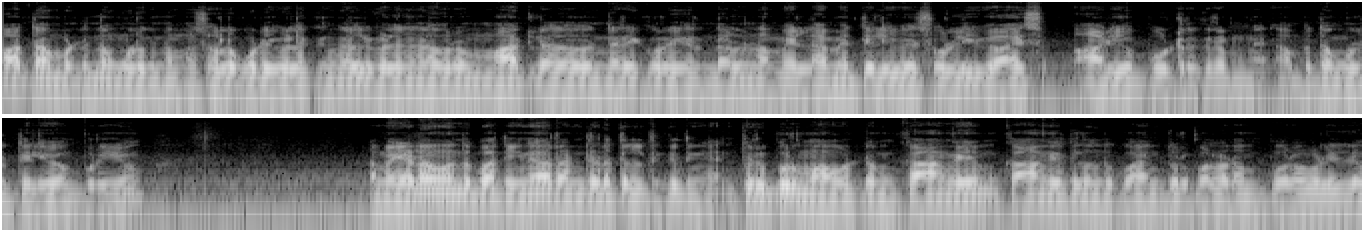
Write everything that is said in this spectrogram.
பார்த்தா மட்டும்தான் உங்களுக்கு நம்ம சொல்லக்கூடிய விளக்கங்கள் விளைநிலவரம் மாட்டில் ஏதாவது நிறைக்குறை இருந்தாலும் நம்ம எல்லாமே தெளிவாக சொல்லி வாய்ஸ் ஆடியோ போட்டிருக்கிறோமுங்க. அப்போ தான் உங்களுக்கு தெளிவாக புரியும். நம்ம இடம் வந்து பார்த்திங்கன்னா ரெண்டு இடத்துல இருக்குதுங்க. திருப்பூர் மாவட்டம் காங்கயம் காங்கயத்துலேருந்து கோயம்புத்தூர் பல்லடம் போகிற வழியில்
